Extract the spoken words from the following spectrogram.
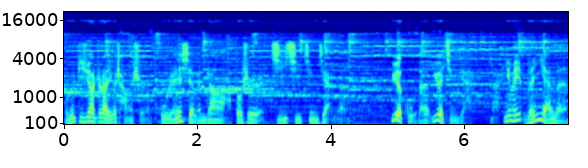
我们必须要知道一个常识：古人写文章啊，都是极其精简的，越古的越精简啊。因为文言文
